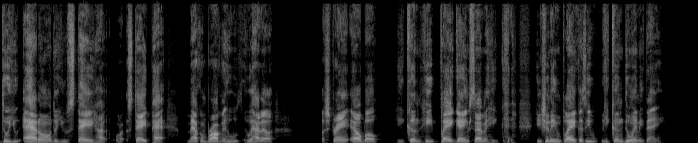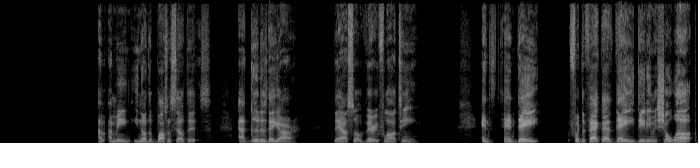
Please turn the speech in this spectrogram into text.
Do you add on? Do you stay stay pat? Malcolm Brogdon, who who had a a strained elbow, he couldn't. He played Game Seven. He he shouldn't even play because he he couldn't do anything. I, I mean, you know, the Boston Celtics, as good as they are, they are also a very flawed team and and they for the fact that they didn't even show up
